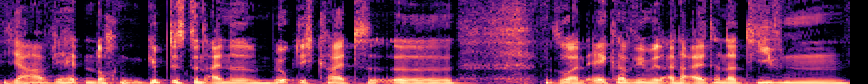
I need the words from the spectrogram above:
ja, wir hätten doch, gibt es denn eine Möglichkeit, äh, so ein LKW mit einer alternativen,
